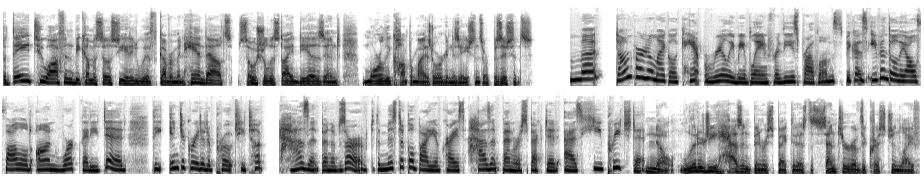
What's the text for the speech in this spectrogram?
but they too often become associated with government handouts, socialist ideas, and morally compromised organizations or positions. But Dom Virgil Michel can't really be blamed for these problems because even though they all followed on work that he did, the integrated approach he took hasn't been observed. The mystical body of Christ hasn't been respected as he preached it. No, liturgy hasn't been respected as the center of the Christian life,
